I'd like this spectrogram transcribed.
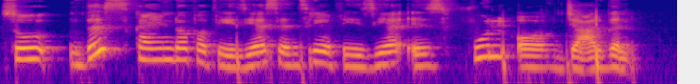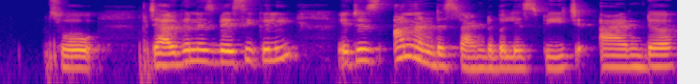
so this kind of aphasia sensory aphasia is full of jargon so jargon is basically it is ununderstandable speech and uh,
